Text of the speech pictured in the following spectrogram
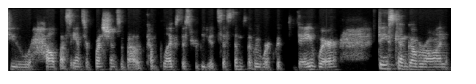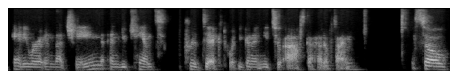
to help us answer questions about complex distributed systems that we work with today where things can go wrong anywhere in that chain and you can't predict what you're going to need to ask ahead of time. So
